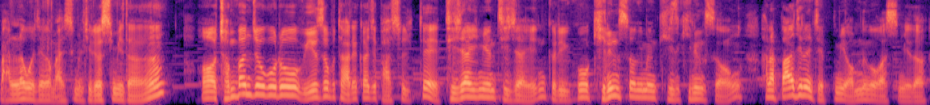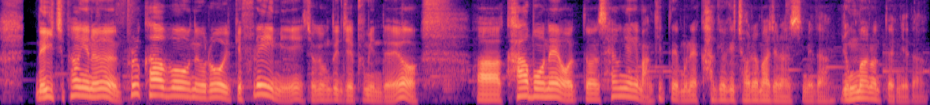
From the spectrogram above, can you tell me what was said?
말라고 제가 말씀을 드렸습니다. 어, 전반적으로 위에서부터 아래까지 봤을 때 디자인이면 디자인 그리고 기능성이면 기, 기능성 하나 빠지는 제품이 없는 것 같습니다. 근데 이 지팡이는 풀카본으로 이렇게 프레임이 적용된 제품인데요. 아, 카본의 어떤 사용량이 많기 때문에 가격이 저렴하진 않습니다. 6만 원대입니다.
